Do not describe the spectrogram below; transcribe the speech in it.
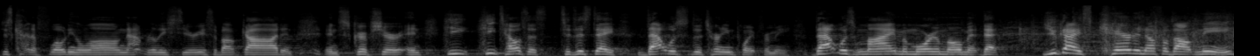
just kind of floating along, not really serious about God and, and Scripture. And he, he tells us to this day, that was the turning point for me. That was my memorial moment that you guys cared enough about me.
